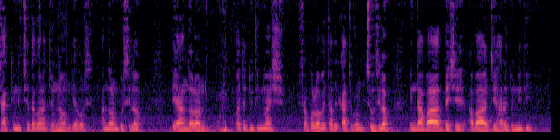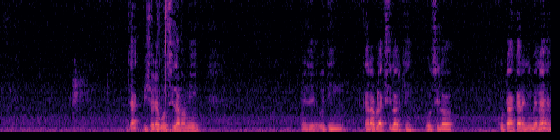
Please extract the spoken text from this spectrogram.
চাকরি নিশ্চয়তা করার জন্য আন্দোলন করছিল। এই আন্দোলন হয়তো দুই, তিন মাস সফলভাবে তাদের কার্যক্রম চলছিল। কিন্তু আবার দেশে আবার যে হারে দুর্নীতি। যাক, বিষয়টা বলছিলাম আমি। ওই যে ওই দিন খারাপ লাগছিল আর কি। বলছিল, কোটা আকারে নিবে না,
